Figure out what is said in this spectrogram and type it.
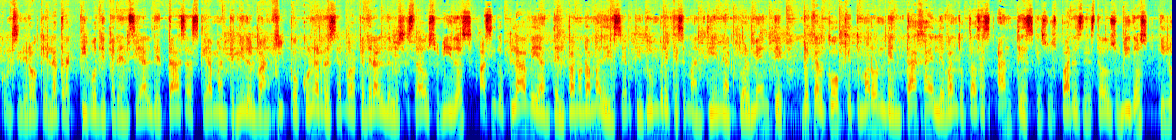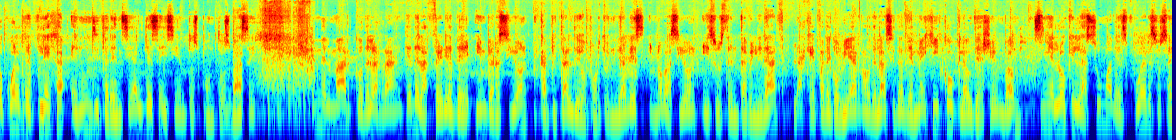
consideró que el atractivo diferencial de tasas que ha mantenido el Banjico con la Reserva Federal de los Estados Unidos ha sido clave ante el panorama de incertidumbre que se mantiene actualmente. Recalcó que tomaron ventaja elevando tasas antes que sus pares de Estados Unidos y lo cual refleja en un diferencial de 600 puntos base. En el marco del arranque de la Feria de Inversión, Capital de Oportunidades, Innovación y Sustentabilidad, la jefa de gobierno de la Ciudad de México, Claudia Sheinbaum, señaló que la suma de esfuerzos ha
